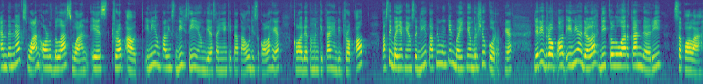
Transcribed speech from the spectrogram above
And the next one or the last one is drop out. Ini yang paling sedih sih yang biasanya kita tahu di sekolah ya. Kalau ada teman kita yang di drop out, pasti banyak yang sedih tapi mungkin banyak yang bersyukur ya jadi drop out ini adalah dikeluarkan dari sekolah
